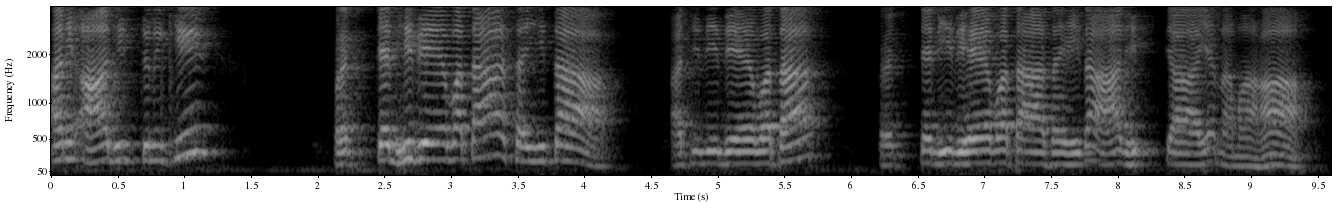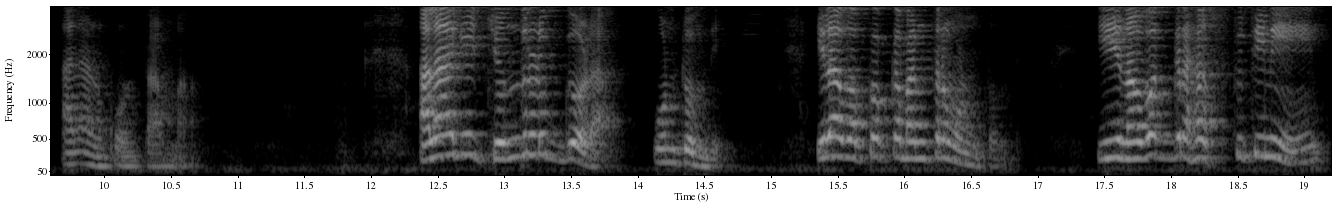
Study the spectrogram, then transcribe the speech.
అని ఆదిత్యునికి ప్రత్యధిదేవత సహిత అతిథి దేవత ప్రత్యధిదేవత సహిత ఆదిత్యాయ నమ అని అనుకుంటాం మనం. అలాగే చంద్రుడికి కూడా ఉంటుంది. ఇలా ఒక్కొక్క మంత్రం ఉంటుంది. ఈ నవగ్రహ స్థుతిని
